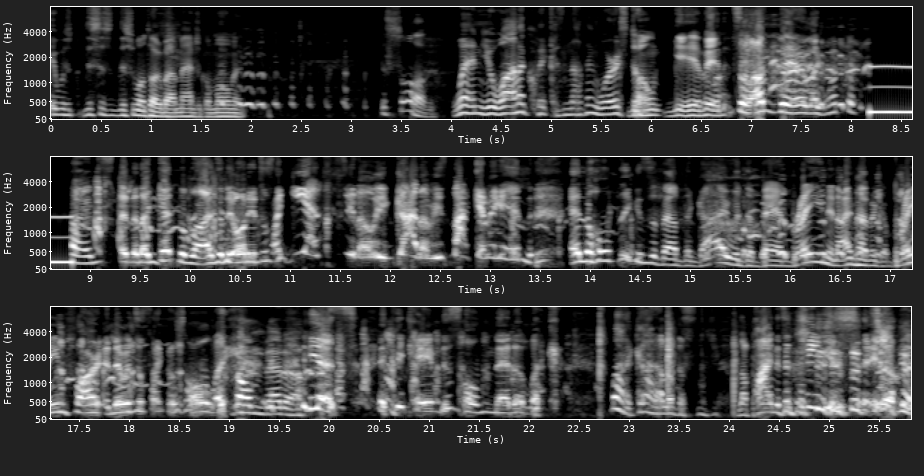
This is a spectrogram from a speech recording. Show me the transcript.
it was. This is this is what I'm talking about. a Magical moment. The song "When You Wanna Quit" because nothing works, don't give it. So I'm there like, what the f- lines? And then I get the lines, and the audience is like, yes, you know, he got him. He's not giving in. And the whole thing is about the guy with the bad brain, and I'm having a brain fart, and there was just like this whole like, all meta. yes, it became this whole meta like. My God, I love this. Lapine is a genius. you know?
